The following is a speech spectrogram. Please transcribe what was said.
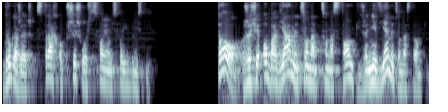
Druga rzecz, strach o przyszłość swoją i swoich bliskich. To, że się obawiamy, co, na, co nastąpi, że nie wiemy, co nastąpi.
